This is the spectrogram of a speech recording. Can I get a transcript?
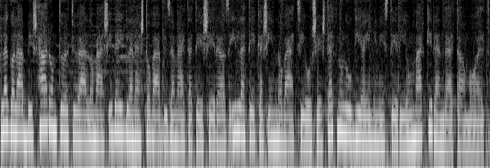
Legalábbis három töltőállomás ideiglenes továbbüzemeltetésére az illetékes Innovációs és Technológiai Minisztérium már kirendelte a molt.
